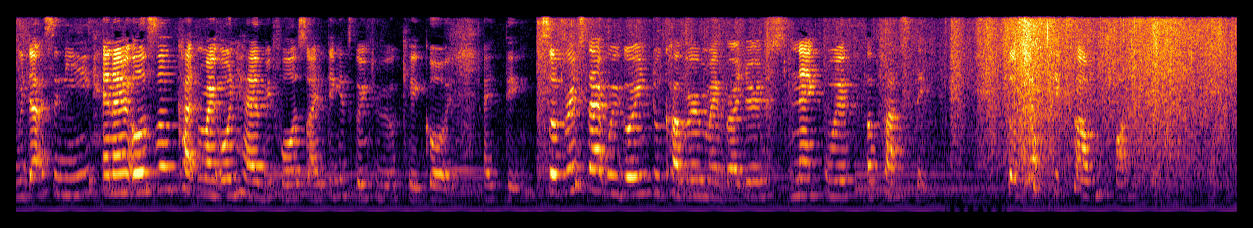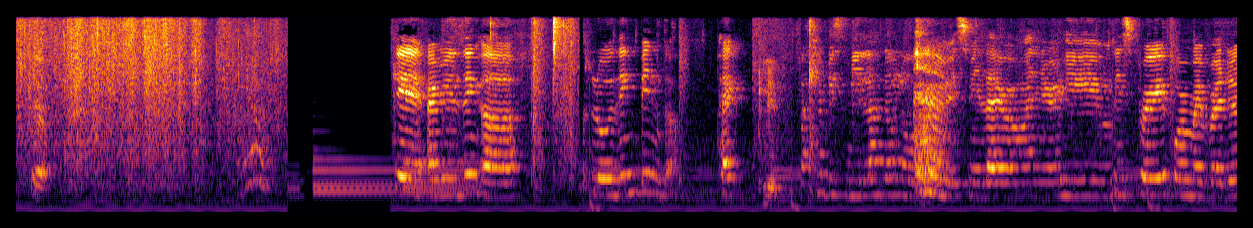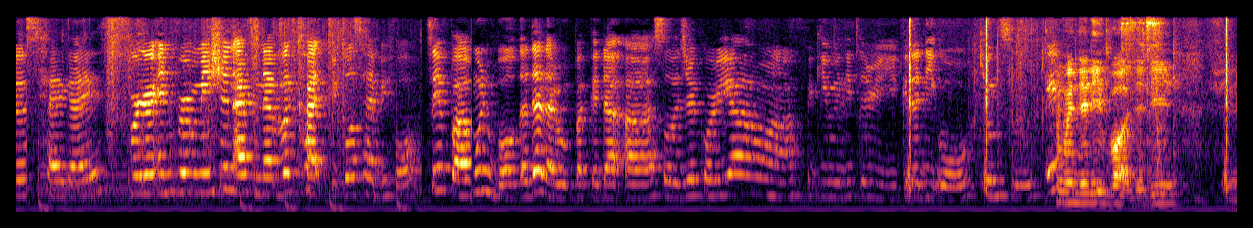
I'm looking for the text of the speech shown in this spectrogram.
Budak seni And I also cut my own hair before so I think it's going to be okay. Good I think. So first step we're going to cover my brother's neck with a plastic. So plastic sampah Yep. Okay, I'm using a clothing pin? Pack Clip. Baca bismillah dulu. Bismillahirrahmanirrahim. Please pray for my brother's hair, guys. For your information, I've never cut people's hair before. So, pa, moonbolt, ada lah rupa kedak uh, soldier Korea mah pergi military, kedak DO, Kyungsu. Eh, menjadi bald, jadi 雪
